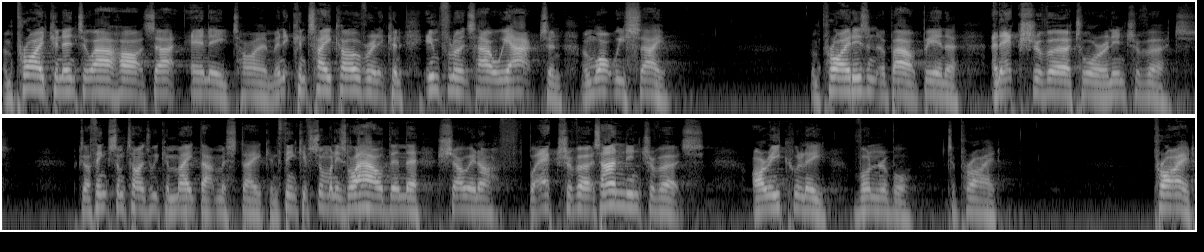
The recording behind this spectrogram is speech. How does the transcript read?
And pride can enter our hearts at any time, and it can take over and it can influence how we act and, and what we say. And pride isn't about being a, an extrovert or an introvert. Because I think sometimes we can make that mistake and think if someone is loud, then they're showing off. But extroverts and introverts are equally vulnerable to pride. Pride.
